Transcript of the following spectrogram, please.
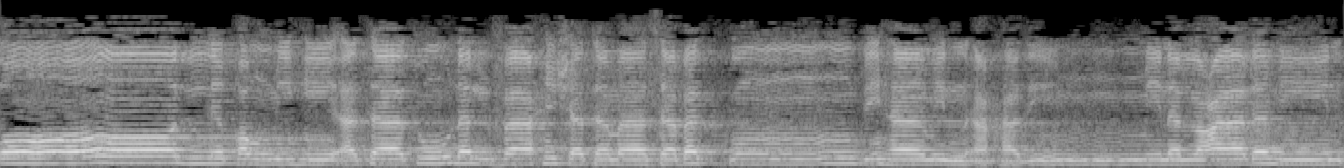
قال لقومه أتاتون الفاحشة ما سبكم بها من أحد من العالمين؟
